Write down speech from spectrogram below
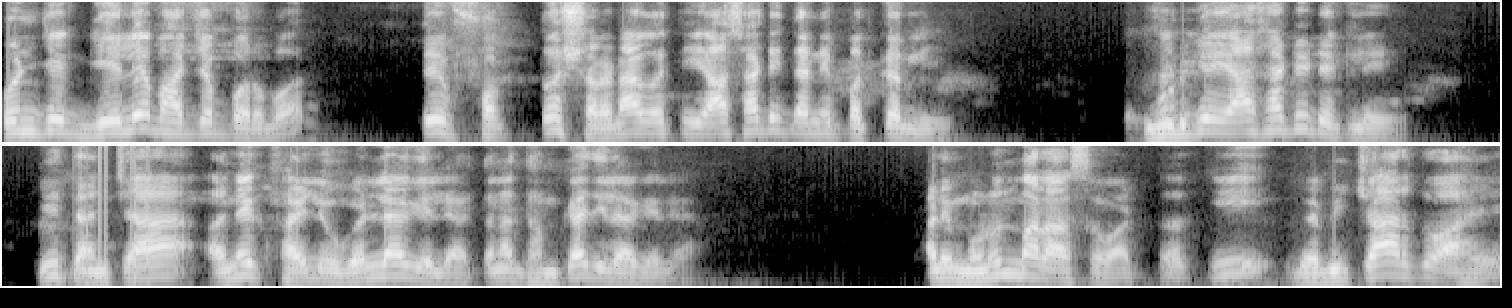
पण जे गेले भाजप बरोबर ते फक्त शरणागती यासाठी त्यांनी पत्करली. गुडघे यासाठी टेकले की त्यांच्या अनेक फायली उघडल्या गेल्या त्यांना धमक्या दिल्या गेल्या. आणि म्हणून मला असं वाटतं की व्यभिचार जो आहे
